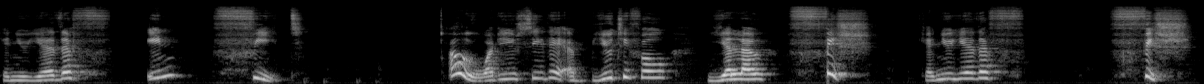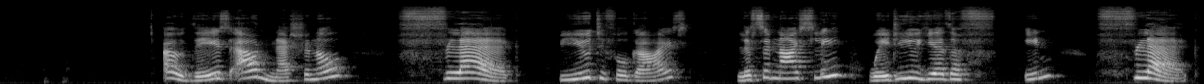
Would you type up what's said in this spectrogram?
Can you hear the f in feet? Oh, what do you see there? A beautiful yellow fish. Can you hear the f fish? Oh, there's our national flag. Beautiful, guys. Listen nicely. Where do you hear the f in? Flag.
